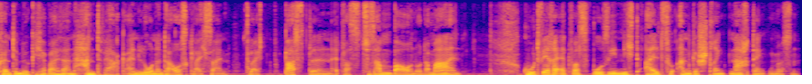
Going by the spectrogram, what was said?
könnte möglicherweise ein Handwerk ein lohnender Ausgleich sein. Vielleicht basteln, etwas zusammenbauen oder malen. Gut wäre etwas, wo Sie nicht allzu angestrengt nachdenken müssen.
